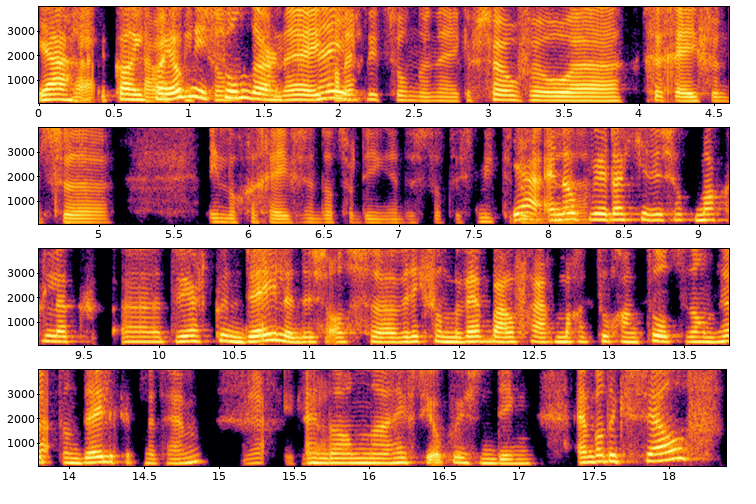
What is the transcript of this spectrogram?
ja, ja, kan, kan je ook niet zonder. zonder. Nee, ik kan echt niet zonder. Nee, ik heb zoveel gegevens inloggegevens en dat soort dingen. Dus dat is niet te Ja, doen, en ook uh... weer dat je dus ook makkelijk het weer kunt delen. Dus als, weet ik van mijn webbouw vraagt, mag ik toegang tot? Dan, hup, ja. dan deel ik het met hem. Ja, en dan heeft hij ook weer zijn ding. En wat ik zelf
